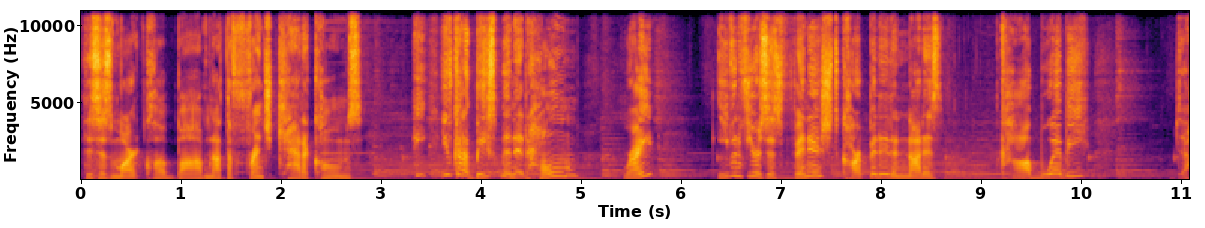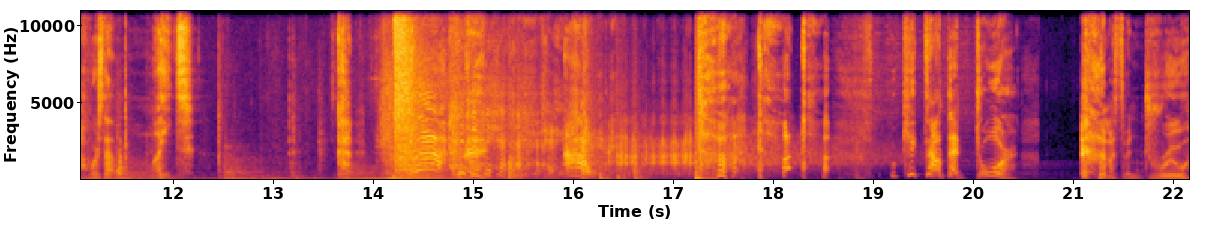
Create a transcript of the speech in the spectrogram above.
This is Mart Club, Bob, not the French catacombs. Hey, you've got a basement at home, right? Even if yours is finished, carpeted, and not as cobwebby? Ah, where's that light? Ow! Who kicked out that door? Must have been Drew.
